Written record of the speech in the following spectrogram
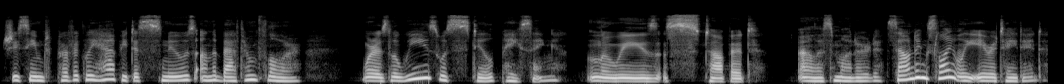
She seemed perfectly happy to snooze on the bathroom floor, whereas Louise was still pacing. Louise, stop it, Alice muttered, sounding slightly irritated.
